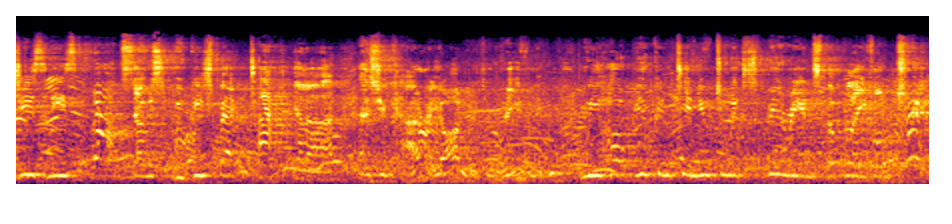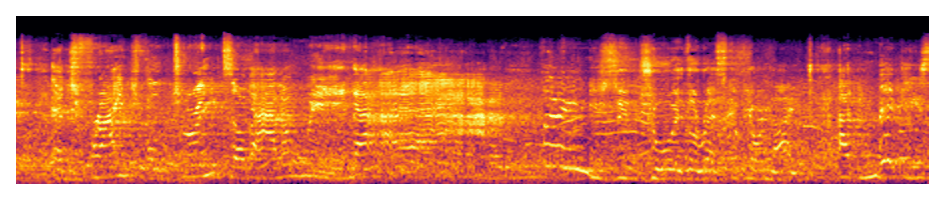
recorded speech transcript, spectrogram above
Disney's Not-So-Spooky Spectacular. As you carry on with your evening, we hope you continue to experience the playful tricks and frightful treats of Halloween. Please enjoy the rest of your night at Mickey's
